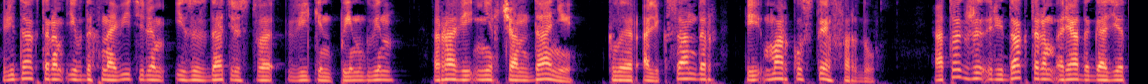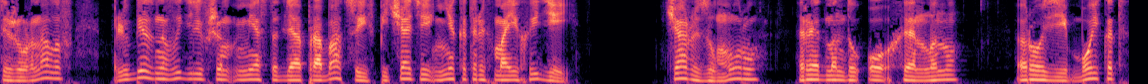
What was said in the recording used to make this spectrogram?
редакторам и вдохновителям из издательства «Викин Пингвин», Рави Нирчандани, Клэр Александр и Марку Стеффорду, а также редакторам ряда газет и журналов, любезно выделившим место для апробации в печати некоторых моих идей. Чарльзу Муру, Редмонду О. Хенлону, Рози Бойкот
